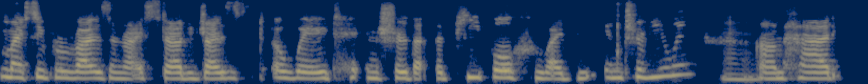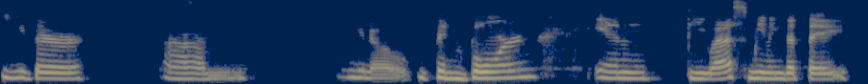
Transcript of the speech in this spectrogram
my supervisor and I strategized a way to ensure that the people who I'd be interviewing mm-hmm. um, had either, um, you know, been born in the U.S., meaning that they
